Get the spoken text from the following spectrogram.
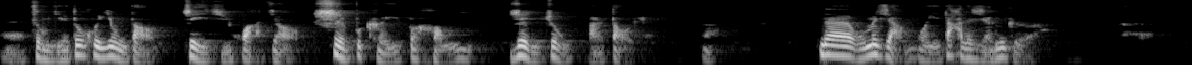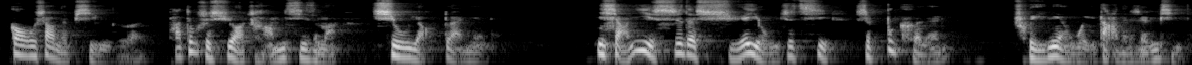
呃总结都会用到这一句话，叫“事不可以不弘毅，任重而道远”啊。那我们讲伟大的人格，高尚的品格，它都是需要长期什么修养锻炼的。你想一时的学勇之气是不可能锤炼伟大的人品的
